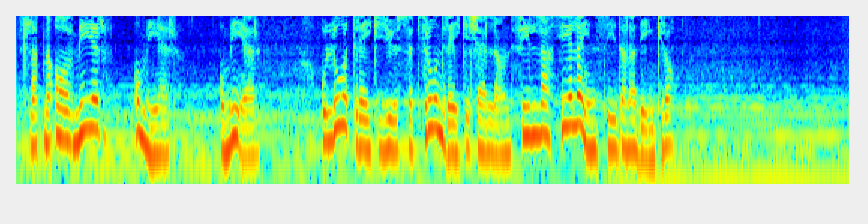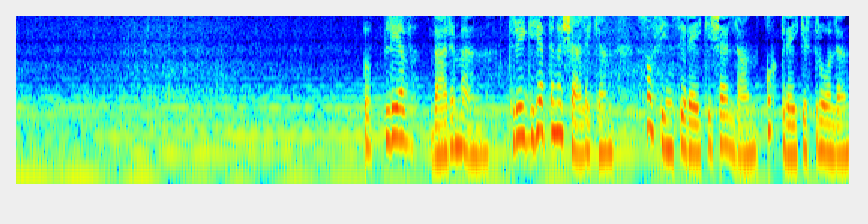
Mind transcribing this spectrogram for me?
Slappna av mer och mer och mer och låt reiki-ljuset från reiki-källan fylla hela insidan av din kropp. Upplev värmen, tryggheten och kärleken som finns i reiki-källan och reiki-strålen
